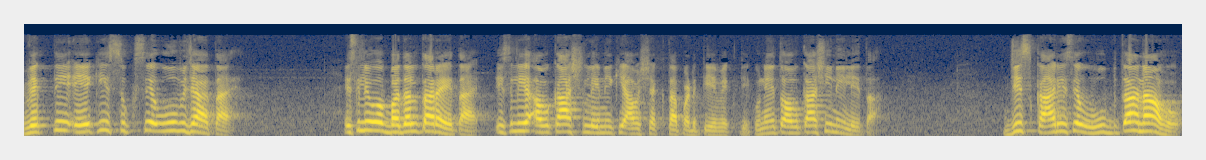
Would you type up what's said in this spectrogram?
व्यक्ति एक ही सुख से उब जाता है, इसलिए वो बदलता रहता है, इसलिए अवकाश लेने की आवश्यकता पड़ती है व्यक्ति को, नहीं तो अवकाश ही नहीं लेता। जिस कार्य से उबता ना हो,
